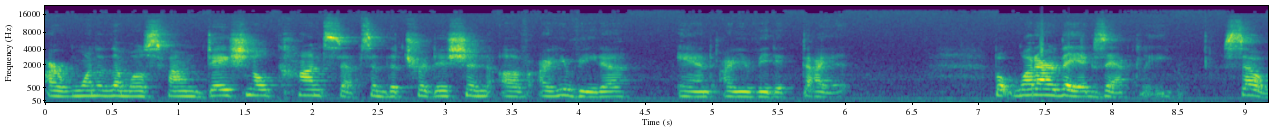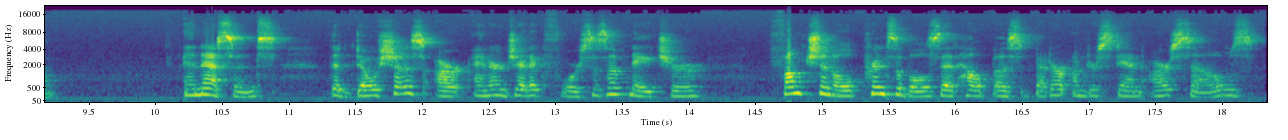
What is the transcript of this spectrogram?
are one of the most foundational concepts in the tradition of Ayurveda and Ayurvedic diet. But what are they exactly? So, in essence, the doshas are energetic forces of nature, functional principles that help us better understand ourselves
